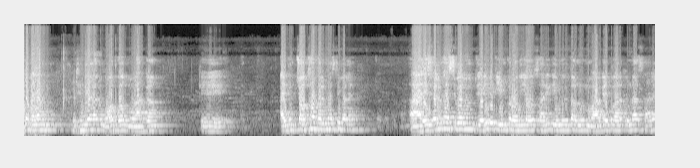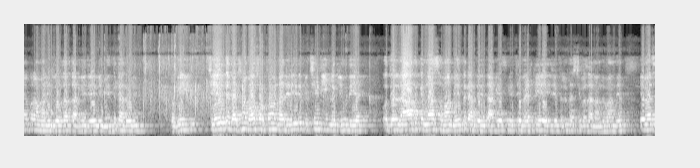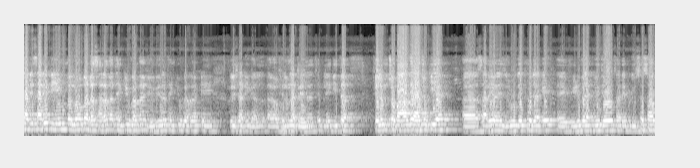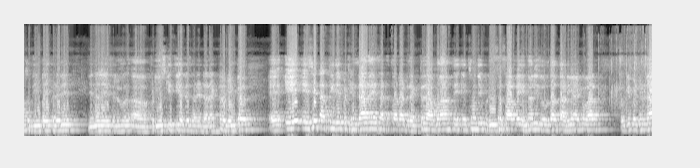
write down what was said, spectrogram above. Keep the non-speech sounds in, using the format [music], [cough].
ਸਭ ਤੋਂ ਪਹਿਲਾਂ ਬਠਿੰਡੇ ਵਾਲਿਆਂ ਨੂੰ ਬਹੁਤ ਬਹੁਤ ਮੁਬਾਰਕਾਂ ਕਿ ਅੱਜ ਥਿੰਕ ਚੌਥਾ ਫਿਲਮ ਫੈਸਟੀਵਲ ਹੈ। ਇਸ ਫਿਲਮ ਫੈਸਟੀਵਲ ਨੂੰ ਜਿਹੜੀ ਵੀ ਟੀਮ ਕਰਾਉਂਦੀ ਹੈ ਉਹ ਸਾਰੀ ਟੀਮ ਨੂੰ ਤੁਹਾਨੂੰ ਮੁਬਾਰਕਾਂ ਇੱਕ ਵਾਰ ਉਹਨਾਂ ਸਾਰਿਆਂ ਭਰਾਵਾਂ ਲਈ ਜ਼ੋਰਦਾਰ ਤਾੜੀਆਂ ਜਿਹੜੇ ਇੰਨੀ ਮਿਹਨਤ ਕਰ ਰਹੇ ਨੇ, ਕਿਉਂਕਿ ਚੇਅਰ ਤੇ ਬੈਠਣਾ ਬਹੁਤ ਸੌਖਾ ਹੁੰਦਾ, ਜਿਹੜੀ ਇਹਦੇ ਪਿੱਛੇ ਟੀਮ ਲੱਗੀ ਹੁੰਦੀ ਹੈ। ਉਹ ਦਿਨ ਰਾਤ ਕਿੰਨਾ ਸਮਾਂ ਮਿਹਨਤ ਕਰਦੇ ਨੇ ਤਾਂ ਕਿ ਅਸੀਂ ਇੱਥੇ ਬੈਠ ਕੇ ਇਹ ਜੇ ਫਿਲਮ ਫੈਸਟੀਵਲ ਦਾ ਆਨੰਦ ਮਾਣਦੇ ਹਾਂ। ਤੇ ਮੈਂ ਸਾਡੀ ਸਾਰੀ ਟੀਮ ਵੱਲੋਂ ਤੁਹਾਡਾ ਸਾਰਿਆਂ ਦਾ ਥੈਂਕ ਯੂ ਕਰਦਾ ਜੂਰੀ ਦਾ ਥੈਂਕ ਯੂ ਕਰਦਾ ਕਿ ਤੁਸੀਂ ਸਾਡੀ ਗੱਲ ਫਿਲਮ ਦਾ ਟ੍ਰੇਲਰ ਇੱਥੇ ਪਲੇ ਕੀਤਾ। ਫਿਲਮ ਚੌਪਾਲ ਤੇ ਆ ਚੁੱਕੀ ਹੈ। ਸਾਰੇ ਜਣੇ ਜ਼ਰੂਰ ਦੇਖੋ ਜਾ ਕੇ ਤੇ ਫੀਡਬੈਕ ਵੀ ਦਿਓ। ਸਾਡੇ ਪ੍ਰੋਡਿਊਸਰ ਸਾਹਿਬ ਸੁਦੀਪ ਭਾਈ ਖੜੇ ਨੇ, ਜਿਨ੍ਹਾਂ ਨੇ ਫਿਲਮ ਪ੍ਰੋਡਿਊਸ ਕੀਤੀ ਹੈ ਤੇ ਸਾਡੇ ਡਾਇਰੈਕਟਰ ਵਿੰਕਲ। ਇਹ ਇਸੇ ਧਰਤੀ ਦੇ ਬਠਿੰਡਾ ਦੇ ਸਾਡਾ ਤੁਹਾਡਾ ਡਾਇਰੈਕਟਰ ਆਪਣਾ ਤੇ ਇੱਥੋਂ ਦੇ ਪ੍ਰੋਡਿਊਸਰ ਸਾਹਿਬ ਨੇ ਇਹਨਾਂ ਲਈ ਜ਼ੋਰਦਾਰ ਤਾੜੀਆਂ ਇੱਕ ਵਾਰ। ਕਿਉਂਕਿ ਬਠਿੰਡਾ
